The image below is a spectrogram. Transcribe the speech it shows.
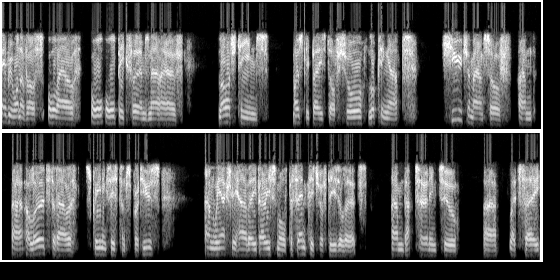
every one of us, all our, all, all big firms now have large teams, mostly based offshore, looking at huge amounts of um, uh, alerts that our screening systems produce, and we actually have a very small percentage of these alerts um, that turn into, uh, let's say,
